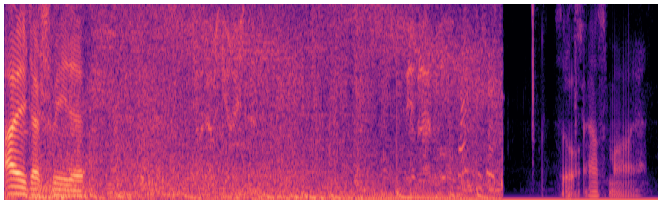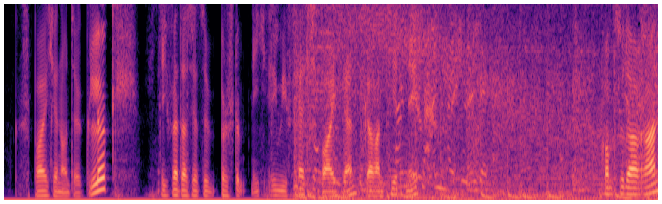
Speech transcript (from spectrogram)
Alter Schwede. So, erstmal speichern unter Glück. Ich werde das jetzt bestimmt nicht irgendwie festspeichern. Garantiert nicht. Kommst du da ran?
